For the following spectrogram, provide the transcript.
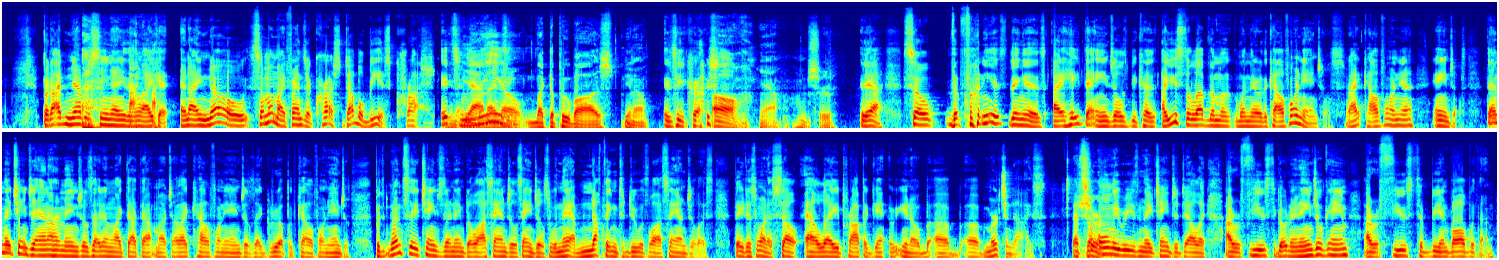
But I've never seen anything like it, and I know some of my friends are crushed. Double B is crushed. It's yeah, and I know. Like the Pooh Bah is, you know. Is he crushed? Oh, yeah, I'm sure. Yeah. So the funniest thing is, I hate the Angels because I used to love them when- they were the California Angels, right? California Angels. Then they changed to Anaheim Angels. I didn't like that that much. I like California Angels. I grew up with California Angels. But once they changed their name to Los Angeles Angels, when they have nothing to do with Los Angeles, they just want to sell LA propaganda, you know, uh, uh, merchandise. That's Sure. the only reason they changed it to LA. I refuse to go to an Angel game. I refuse to be involved with them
